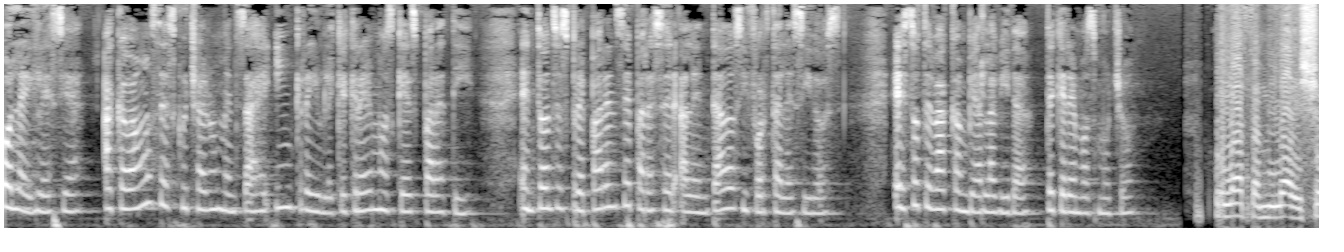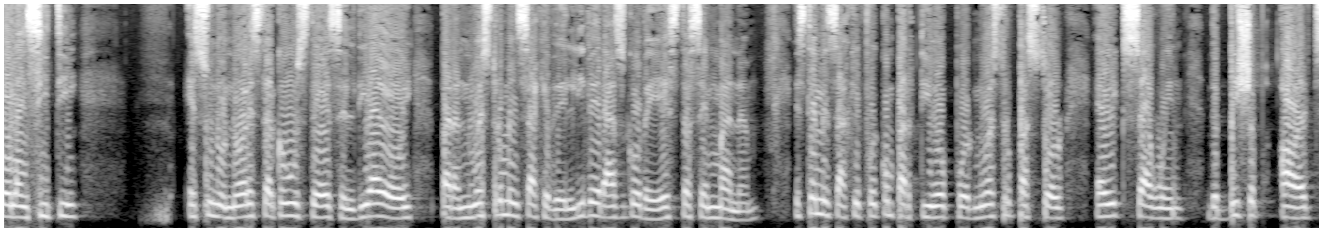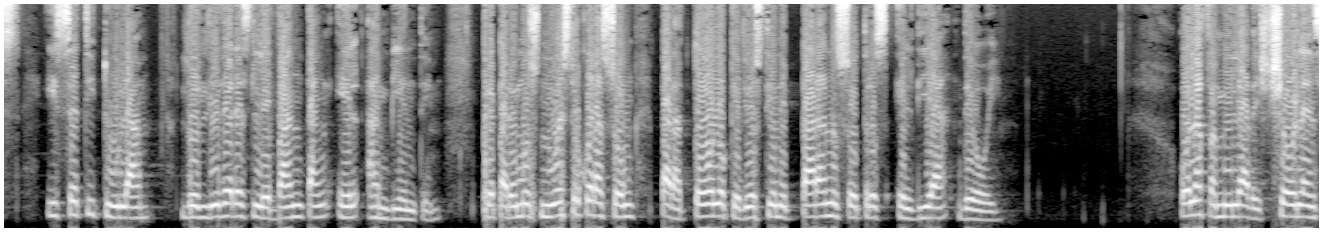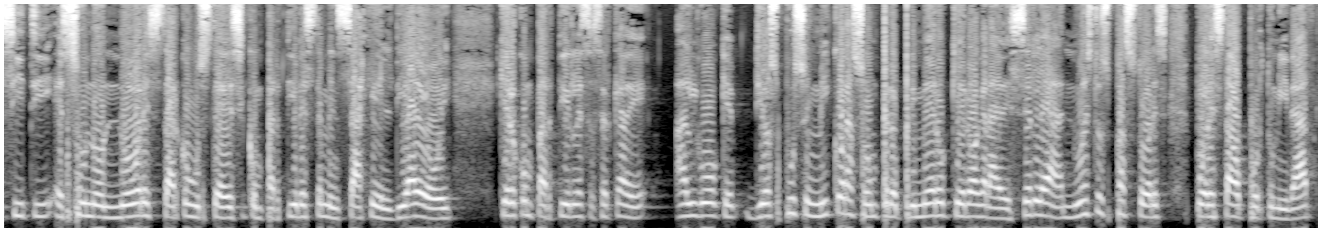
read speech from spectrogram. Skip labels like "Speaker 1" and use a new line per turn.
Hola Iglesia, acabamos de escuchar un mensaje increíble que creemos que es para ti. Entonces prepárense para ser alentados y fortalecidos. Esto te va a cambiar la vida. Te queremos mucho.
Hola familia de Shoreline City. Es un honor estar con ustedes el día de hoy para nuestro mensaje de liderazgo de esta semana. Este mensaje fue compartido por nuestro pastor Eric Sawin de Bishop Arts y se titula los líderes levantan el ambiente. Preparemos nuestro corazón para todo lo que Dios tiene para nosotros el día de hoy. Hola familia de Shoreland City, es un honor estar con ustedes y compartir este mensaje el día de hoy. Quiero compartirles acerca de algo que Dios puso en mi corazón, pero primero quiero agradecerle a nuestros pastores por esta oportunidad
